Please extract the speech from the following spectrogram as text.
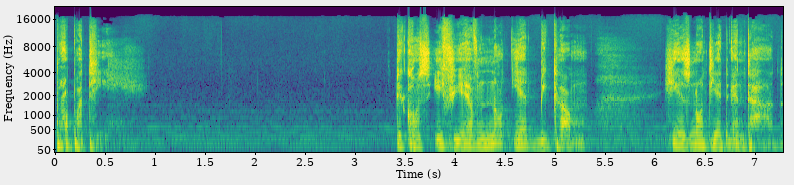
property? Because if you have not yet become, he has not yet entered.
